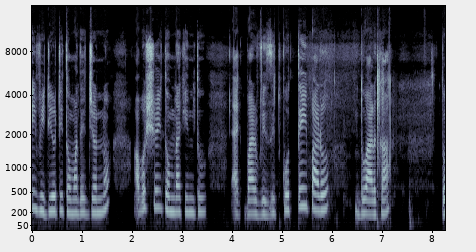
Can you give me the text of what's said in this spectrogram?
এই ভিডিওটি তোমাদের জন্য অবশ্যই তোমরা কিন্তু একবার ভিজিট করতেই পারো। দ্বারকা। তো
